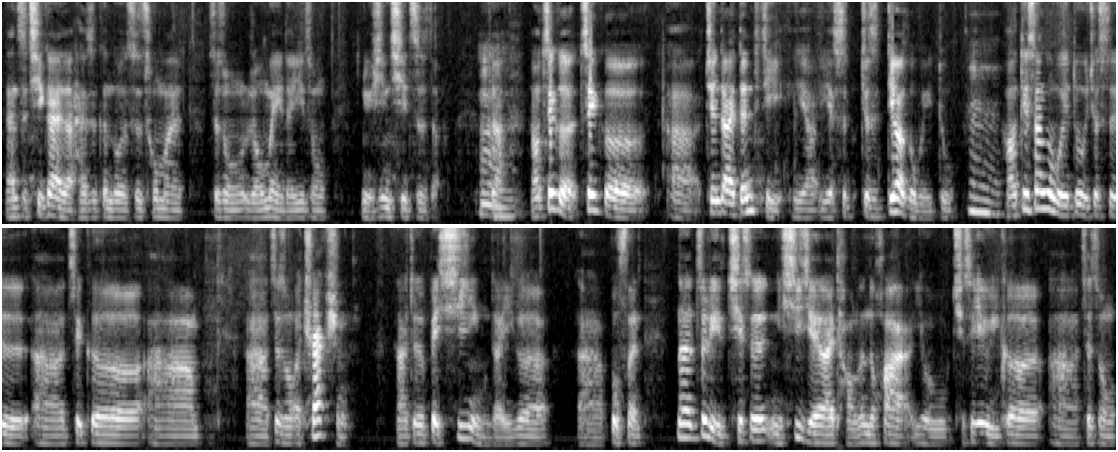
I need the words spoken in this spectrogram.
男子气概的，还是更多的是充满这种柔美的一种女性气质的。对吧？然后这个这个啊、呃、，gender identity 也也是就是第二个维度。嗯。然后，第三个维度就是啊、呃，这个啊啊、呃呃、这种 attraction 啊、呃，就是被吸引的一个啊、呃、部分。那这里其实你细节来讨论的话，有其实也有一个啊、呃、这种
